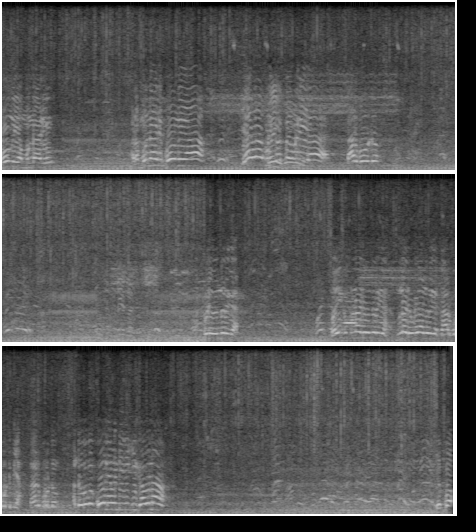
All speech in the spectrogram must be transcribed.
போங்கயா முன்னாடி. அட முன்னாடி போங்கயா. கத்தவரியா கார் போட்டும் இப்படி வந்துருங்க. பைக்கு முன்னாடி வந்துருங்க. முன்னாடி விளையாந்துருங்க கார் போட்டுமியா? கார் போட்டும். அந்த பக்கம் கோழி வண்டி நிக்கி கவனம் எப்பா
